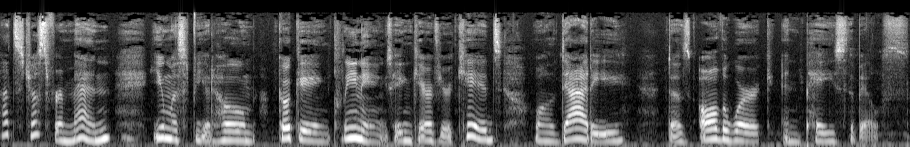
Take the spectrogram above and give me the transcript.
That's just for men. You must be at home cooking, cleaning, taking care of your kids, while daddy does all the work and pays the bills.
